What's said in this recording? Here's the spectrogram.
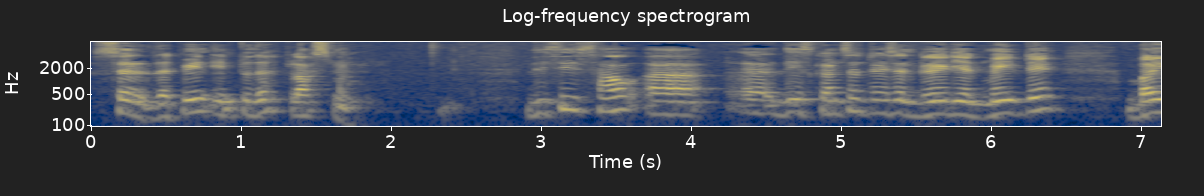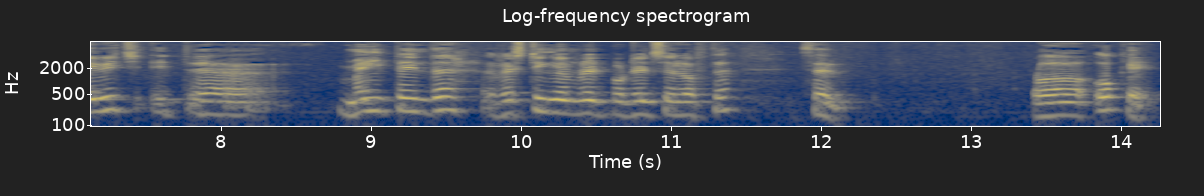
cell that means into the plasma. This is how uh, uh, this concentration gradient maintained by which it uh, maintain the resting membrane potential of the cell. Uh, okay.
